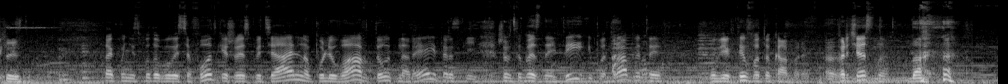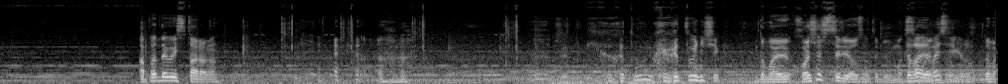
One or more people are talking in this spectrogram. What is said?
Пизда. Так мені сподобалися фотки, що я спеціально полював тут на рейтерській, щоб тебе знайти і потрапити в об'єктив фотокамери. Тепер чесно? Да. А подивись в сторону. Вже такий хохотун, хохотунчик. Давай, хочеш серйозно тобі максимально? Давай, давай серйозно. Давай.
